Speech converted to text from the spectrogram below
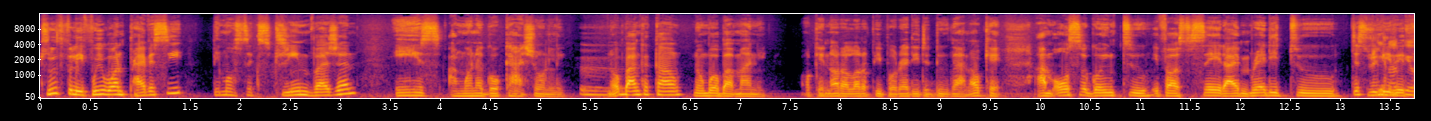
truthfully, if we want privacy, the most extreme version is I'm gonna go cash only. No bank account, no mobile money. Okay, not a lot of people ready to do that. Okay, I'm also going to, if I was to say it, I'm ready to just really up your-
